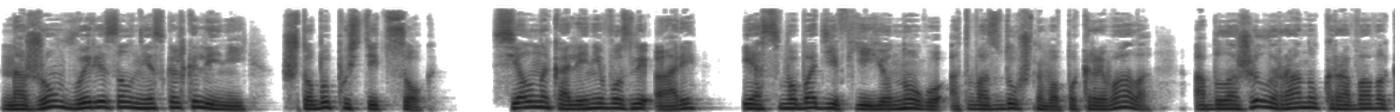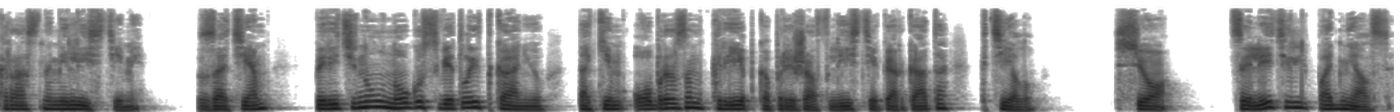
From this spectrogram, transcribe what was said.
ножом вырезал несколько линий, чтобы пустить сок. Сел на колени возле Ари и, освободив ее ногу от воздушного покрывала, обложил рану кроваво-красными листьями. Затем перетянул ногу светлой тканью, таким образом крепко прижав листья горгата к телу. Все, целитель поднялся.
